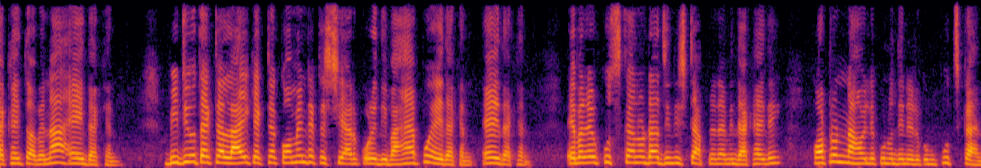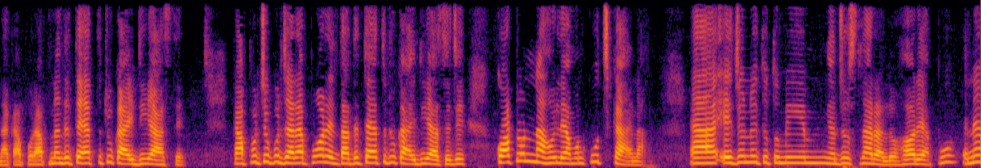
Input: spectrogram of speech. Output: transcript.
দেখাইতে হবে না। এই দেখেন, ভিডিওতে একটা লাইক একটা কমেন্ট একটা শেয়ার করে দিবা। হ্যাঁ আপু, এই দেখেন এই দেখেন। এবারে কুচকানোটা জিনিসটা আপনারা আমি দেখাই দিই। কটন না হলে কোনোদিন এরকম কুচকায় না কাপড়। আপনাদের তো এতটুকু আইডিয়া আছে। কাপড় চোপড় যারা পরেন, তাদের তো এতটুকু আইডিয়া আছে যে কটন না হলে এমন কুচকায় না। আহ, এই জন্যই তো তুমি জ্যোৎস্নার আলো। হরে আপু না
